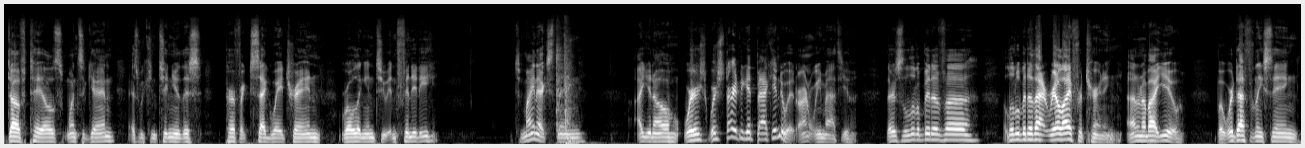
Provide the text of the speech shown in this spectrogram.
dovetails once again as we continue this perfect segue train rolling into infinity. To my next thing, I, you know, we're we're starting to get back into it, aren't we, Matthew? There's a little bit of uh, a little bit of that real life returning. I don't know about you, but we're definitely seeing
